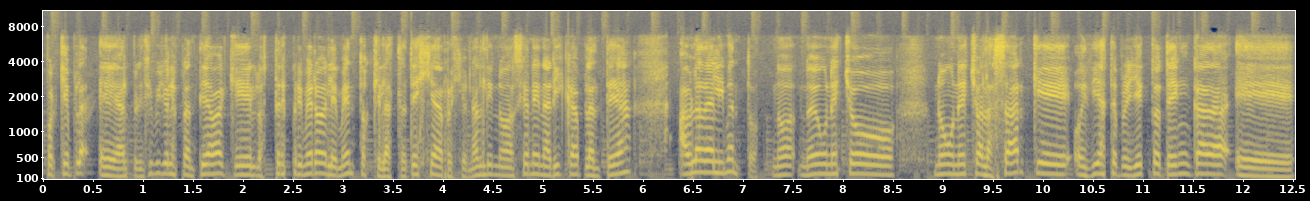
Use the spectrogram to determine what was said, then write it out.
porque eh, al principio yo les planteaba que los tres primeros elementos que la estrategia regional de innovación en Arica plantea, habla de alimentos, no, no es un hecho, no un hecho al azar que hoy día este proyecto tenga eh,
